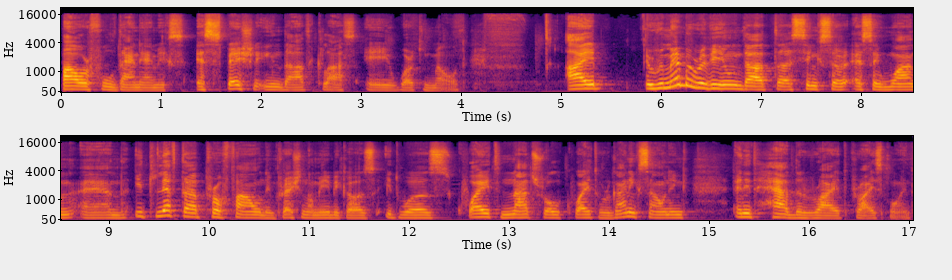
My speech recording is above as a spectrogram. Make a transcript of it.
powerful dynamics, especially in that Class A working mode. I I remember reviewing that uh, Singxer SA1 and it left a profound impression on me because it was quite natural, quite organic sounding and it had the right price point.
